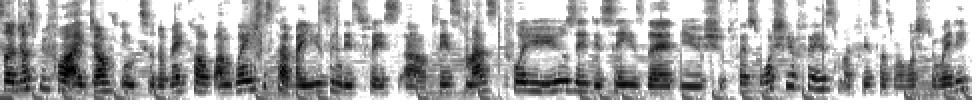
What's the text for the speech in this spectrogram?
so just before I jump into the makeup I'm going to start by using this face uh, face mask. Before you use it it says that you should first wash your face. My face has been washed already.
